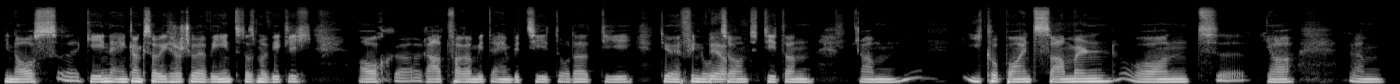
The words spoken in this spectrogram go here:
hinausgehen. Eingangs habe ich ja schon erwähnt, dass man wirklich auch äh, Radfahrer mit einbezieht oder die, die Öffi-Nutzer ja. und die dann ähm, Eco-Points sammeln und äh, ja, ähm,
